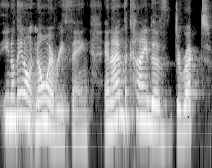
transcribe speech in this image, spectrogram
you know, they don't know everything. And I'm the kind of direct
